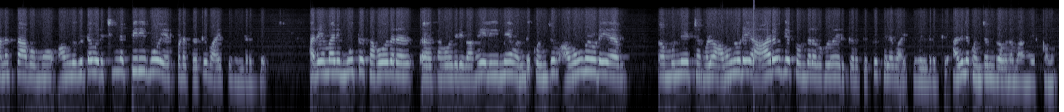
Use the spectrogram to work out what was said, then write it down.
மனஸ்தாபமோ அவங்க கிட்ட ஒரு சின்ன பிரிவோ ஏற்படுறதுக்கு வாய்ப்புகள் இருக்கு. அதே மாதிரி மூத்த சகோதர சகோதரி வகையிலையுமே வந்து கொஞ்சம் அவங்களுடைய முன்னேற்றங்களோ அவங்களுடைய ஆரோக்கிய தொந்தரவுகளோ இருக்கிறதுக்கு சில வாய்ப்புகள் இருக்கு. அதுல கொஞ்சம் கவனமாக இருக்கணும்.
